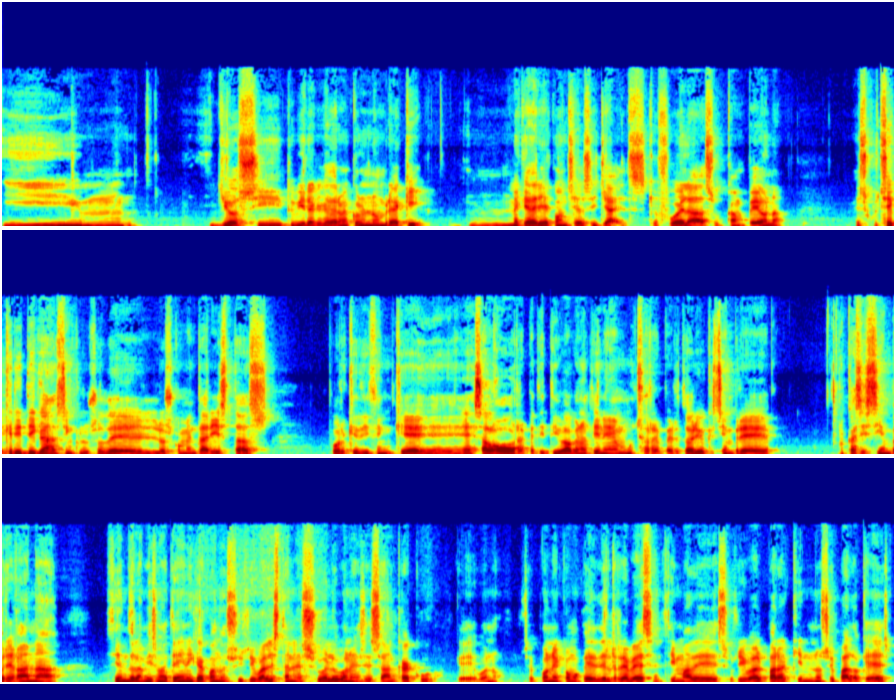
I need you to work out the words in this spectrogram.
Y mm, yo, si tuviera que quedarme con un nombre aquí, mm, me quedaría con Chelsea Giles, que fue la subcampeona. Escuché críticas incluso de los comentaristas porque dicen que es algo repetitivo, que no tiene mucho repertorio, que siempre, casi siempre gana haciendo la misma técnica cuando su rival está en el suelo con ese Sankaku, que bueno, se pone como que del revés encima de su rival para quien no sepa lo que es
